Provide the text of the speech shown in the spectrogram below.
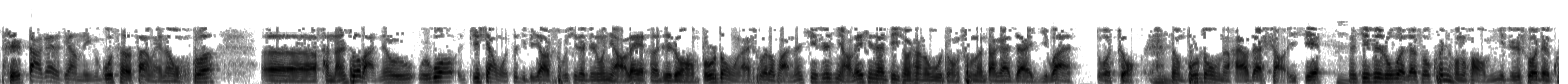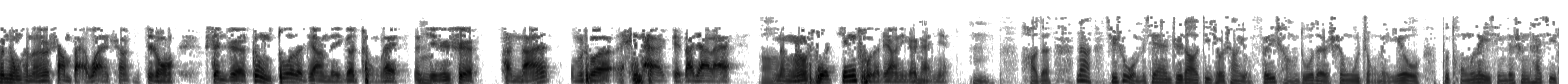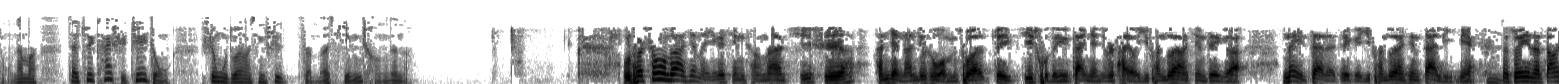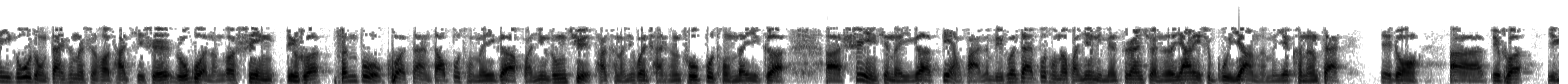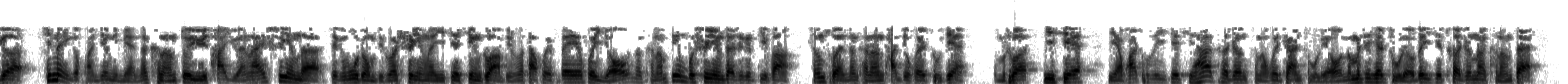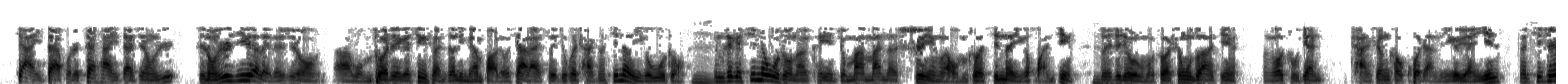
其实大概的这样的一个估测的范围呢，我们说呃很难说吧。那如如果就像我自己比较熟悉的这种鸟类和这种哺乳动物来说的话，那其实鸟类现在地球上的物种数呢大概在一万多种，那么哺乳动物呢还要再少一些。那其实如果再说昆虫的话，我们一直说这昆虫可能是上百万上这种甚至更多的这样的一个种类，那其实是。很难，我们说现在给大家来能够说清楚的这样一个概念。嗯，好的。那其实我们现在知道，地球上有非常多的生物种类，也有不同类型的生态系统。那么在最开始，这种生物多样性是怎么形成的呢？我们说生物多样性的一个形成呢，其实很简单，就是我们说最基础的一个概念，就是它有遗传多样性这个。内在的这个遗传多样性在里面，那所以呢，当一个物种诞生的时候，它其实如果能够适应，比如说分布扩散到不同的一个环境中去，它可能就会产生出不同的一个啊适应性的一个变化。那比如说在不同的环境里面，自然选择的压力是不一样的，那么也可能在这种啊，比如说一个新的一个环境里面，那可能对于它原来适应的这个物种，比如说适应了一些性状，比如说它会飞会游，那可能并不适应在这个地方生存，那可能它就会逐渐我们说一些。演化出的一些其他的特征可能会占主流，那么这些主流的一些特征呢，可能在下一代或者下下一代这种日这种日积月累的这种啊，我们说这个性选择里面保留下来，所以就会产生新的一个物种。嗯，那么这个新的物种呢，可以就慢慢的适应了我们说新的一个环境，所以这就是我们说生物多样性能够逐渐产生和扩展的一个原因。那其实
